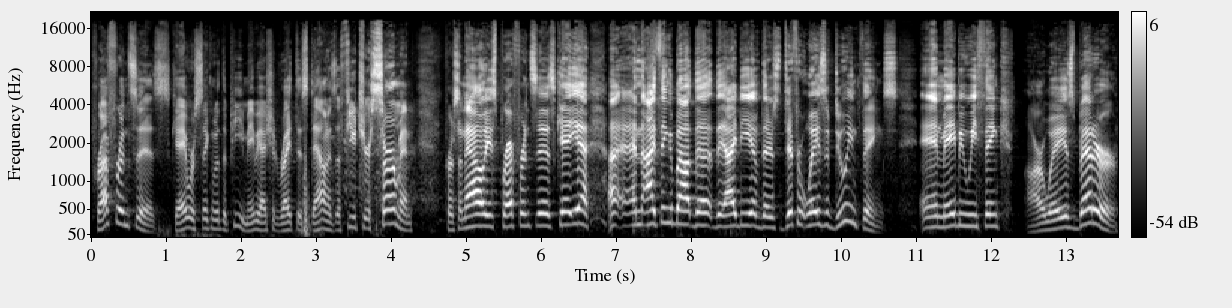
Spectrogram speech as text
Preferences. Okay, we're sticking with the P. Maybe I should write this down as a future sermon. Personalities, preferences. Okay, yeah. Uh, and I think about the, the idea of there's different ways of doing things. And maybe we think our way is better.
